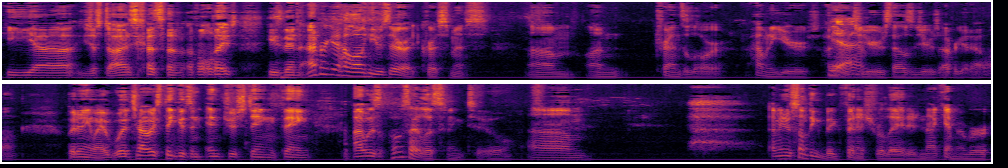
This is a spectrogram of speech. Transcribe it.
he uh, he just dies because of, of old age. He's been I forget how long he was there at Christmas um, on Trenzalore. How many years? Hundreds Yeah. years, thousands years. I forget how long. But anyway, which I always think is an interesting thing. I was what was I listening to? Um, I mean, it was something Big Finish related, and I can't remember.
